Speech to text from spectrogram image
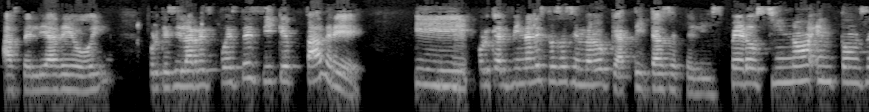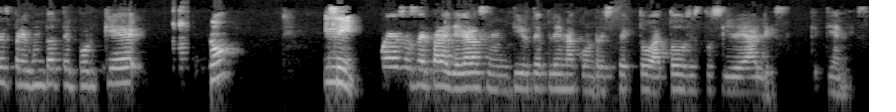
hasta el día de hoy, porque si la respuesta es sí, qué padre. Y porque al final estás haciendo algo que a ti te hace feliz. Pero si no, entonces pregúntate por qué no. Y sí. puedes hacer para llegar a sentirte plena con respecto a todos estos ideales que tienes.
